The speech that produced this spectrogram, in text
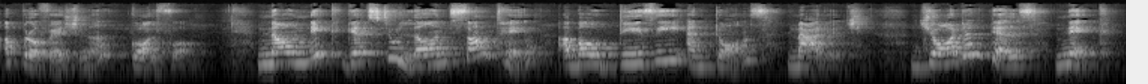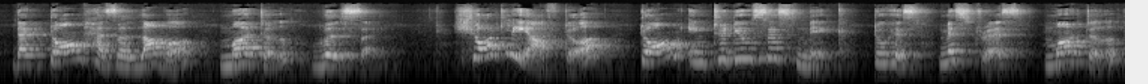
a professional golfer. Now Nick gets to learn something about Daisy and Tom's marriage. Jordan tells Nick that Tom has a lover, Myrtle Wilson. Shortly after, Tom introduces Nick to his mistress, Myrtle,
